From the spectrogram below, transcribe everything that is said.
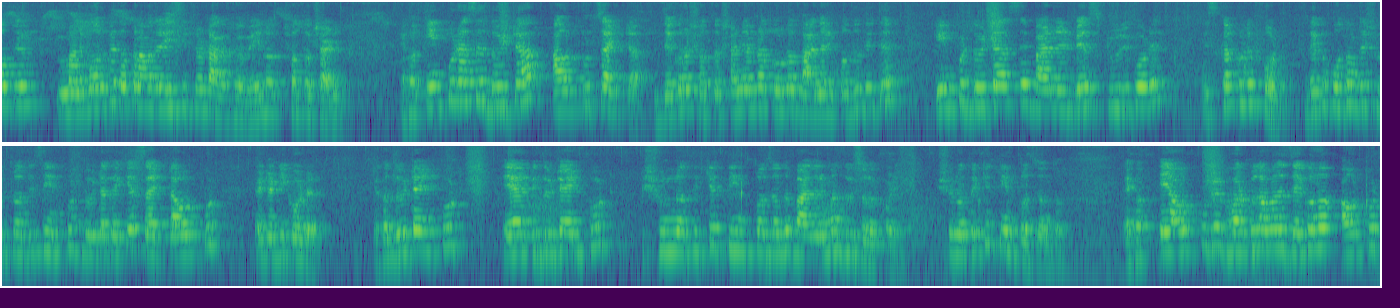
বলতে মানে বলবে, তখন আমাদের এই চিত্রটা আঁকতে হবে, এই সত্যক সারি। এখন ইনপুট আছে দুইটা আউটপুট চারটা। যে কোনো সত্যক আমরা করব বাইনারি পদ্ধতিতে। ইনপুট দুইটা আছে বাইনারি বেস টু রিপোর্টে স্কয়ার করলে ফোর দেখো, প্রথম যে সূত্র দিছি ইনপুট দুইটা থেকে চারটা আউটপুট এটা ডিকোডার এখন দুইটা ইনপুট এ আর বি দুইটা ইনপুট শূন্য থেকে তিন পর্যন্ত বাইনারি মান দুই চলক করে। শূন্য থেকে তিন পর্যন্ত। এখন এই আউটপুটের ঘরগুলো আমাদের যে কোনো আউটপুট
